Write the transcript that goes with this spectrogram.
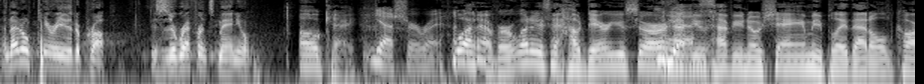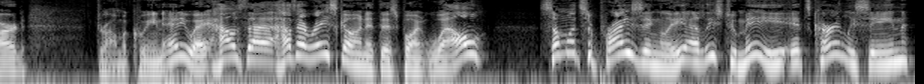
and I don't carry it as a prop. This is a reference manual. Okay. Yeah, sure, right. Whatever. What is it? How dare you, sir? Have you have you no shame? You played that old card. Drama queen. Anyway, how's that how's that race going at this point? Well, somewhat surprisingly, at least to me, it's currently seen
